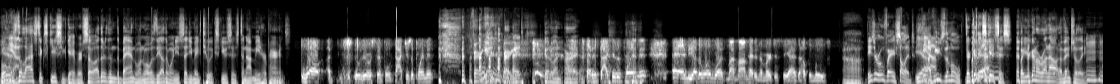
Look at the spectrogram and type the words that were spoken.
What was the last excuse you gave her? So other than the band one, what was the other one? You said you made two excuses to not meet her parents. Well, uh, it was, it simple. Doctor's appointment. Very good. Very good. Good one. All right. I had a doctor's appointment, and the other one was my mom had an emergency. I had to help her move. Ah, these are all very solid. Yeah. Yeah. I've used them all. They're good Yeah. excuses, but you're gonna run out eventually. Mm-hmm.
